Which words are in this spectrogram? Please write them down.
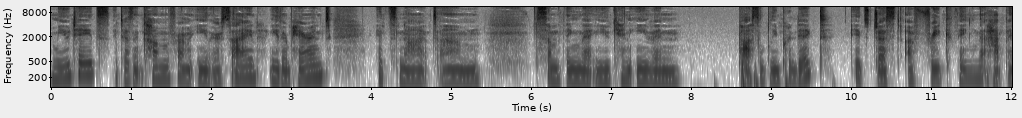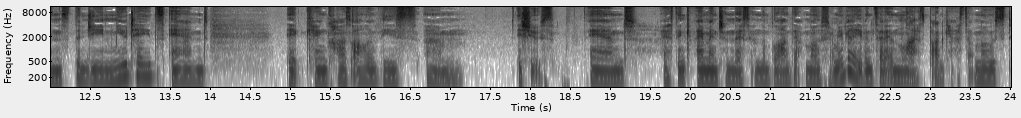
mutates, it doesn't come from either side, either parent. It's not um, something that you can even possibly predict. It's just a freak thing that happens. The gene mutates and it can cause all of these um, issues. And I think I mentioned this in the blog that most, or maybe I even said it in the last podcast, that most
